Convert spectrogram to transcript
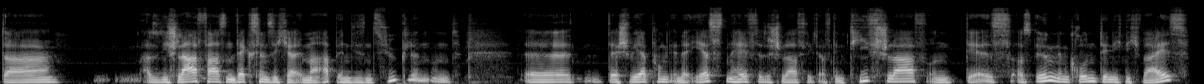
da, also die Schlafphasen wechseln sich ja immer ab in diesen Zyklen und äh, der Schwerpunkt in der ersten Hälfte des Schlafs liegt auf dem Tiefschlaf und der ist aus irgendeinem Grund, den ich nicht weiß,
